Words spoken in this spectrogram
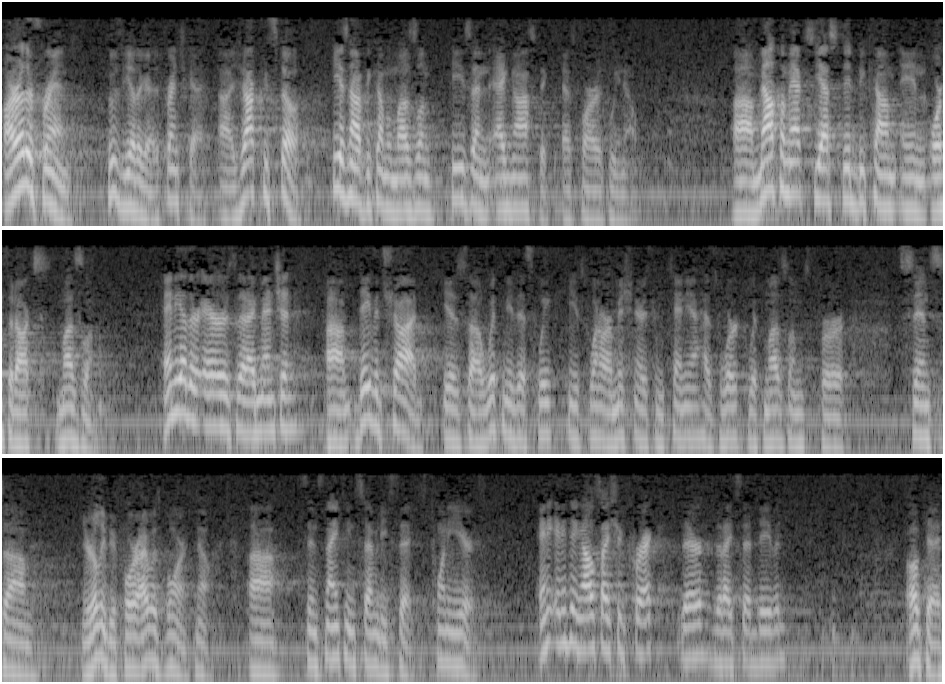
our other friend, who's the other guy, the French guy, uh, Jacques Cousteau. He has not become a Muslim. He's an agnostic, as far as we know. Uh, Malcolm X, yes, did become an Orthodox Muslim. Any other errors that I mentioned? Um, David Shad is uh, with me this week. He's one of our missionaries from Kenya, has worked with Muslims for since um, Nearly before I was born. No. Uh, since 1976, 20 years. Any, anything else I should correct there that I said, David? Okay.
